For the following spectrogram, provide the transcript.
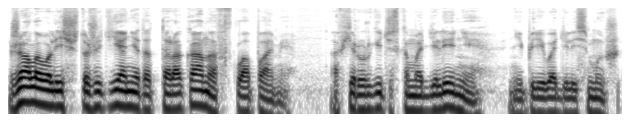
Жаловались, что житья нет от тараканов с клопами, а в хирургическом отделении не переводились мыши.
